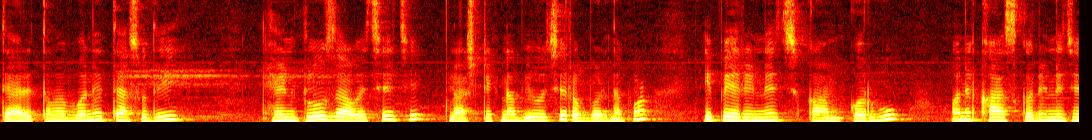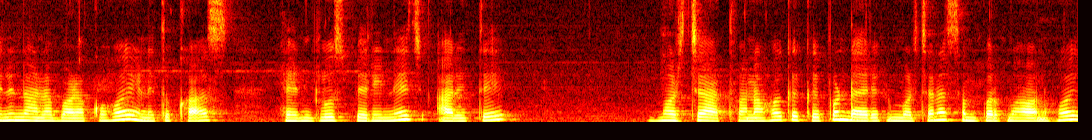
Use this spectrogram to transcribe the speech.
ત્યારે તમે બને ત્યાં સુધી હેન્ડ આવે છે, જે પ્લાસ્ટિકના બી હોય છે, રબરના પણ, એ પહેરીને જ કામ કરવું. અને ખાસ કરીને જેને નાના બાળકો હોય, એને તો ખાસ હેન્ડ પહેરીને જ આ રીતે મરચાં આથવાના હોય કે કંઈ પણ ડાયરેક્ટ મરચાંના સંપર્કમાં આવવાનું હોય,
